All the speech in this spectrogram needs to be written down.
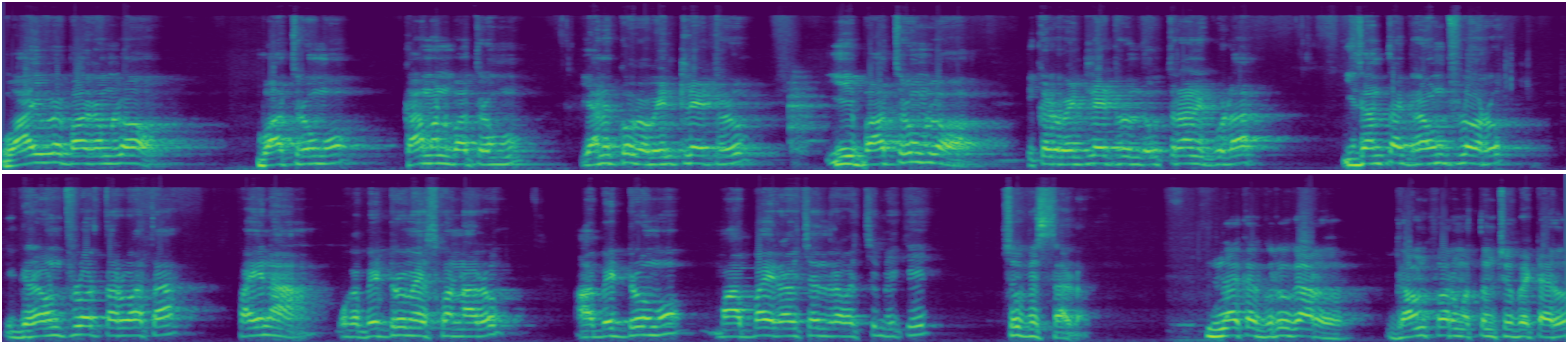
వాయువ్య భాగంలో బాత్రూము కామన్ బాత్రూము వెనక్కి ఒక వెంటిలేటరు. ఈ బాత్రూంలో ఇక్కడ వెంటిలేటర్ ఉంది. ఉత్తరానికి కూడా ఇదంతా గ్రౌండ్ ఫ్లోరు. ఈ గ్రౌండ్ ఫ్లోర్ తర్వాత పైన ఒక బెడ్రూమ్ వేసుకున్నారు. ఆ బెడ్రూము మా అబ్బాయి రవిచంద్ర వచ్చి మీకు చూపిస్తాడు. ఇందాక గురువుగారు గ్రౌండ్ ఫ్లోర్ మొత్తం చూపెట్టారు.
